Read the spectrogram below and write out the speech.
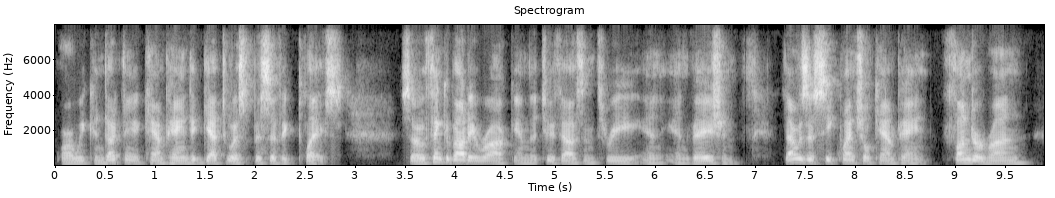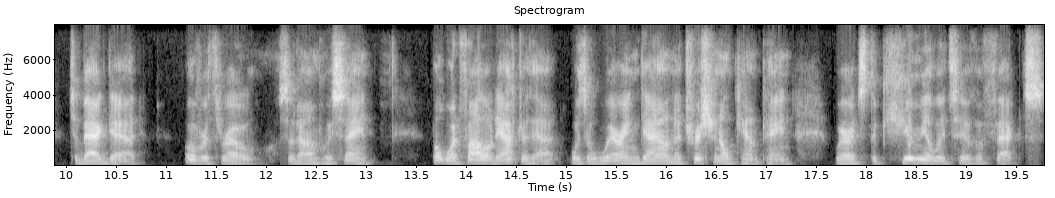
or are we conducting a campaign to get to a specific place? So think about Iraq in the 2003 in, invasion. That was a sequential campaign thunder run to Baghdad, overthrow Saddam Hussein. But what followed after that was a wearing down attritional campaign where it's the cumulative effects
